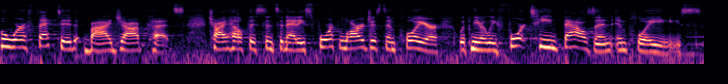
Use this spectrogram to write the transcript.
who were affected by job cuts. TriHealth is Cincinnati's fourth largest employer with nearly 14,000 employees.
